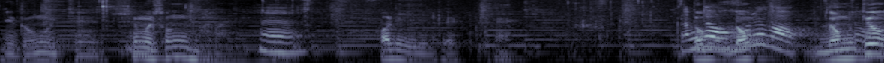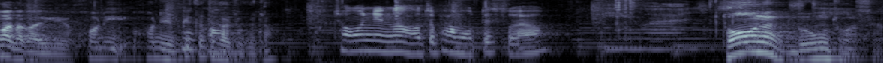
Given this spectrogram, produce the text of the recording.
이게 너무 이제 힘을 쏟는 바람에 응. 허리를 네. 남자가 허리가. 너무 뛰어가다가 이게 허리 허리를 삐끗해가지고 그죠? 정은이는 어제 밤 어땠어요? 저는 너무 좋았어요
